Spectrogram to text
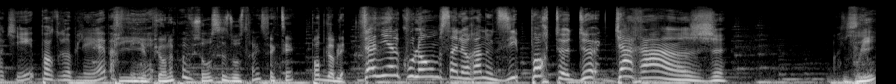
OK, porte-gobelet, parfait. Puis, puis on n'a pas vu ça au 6 12 13. Fait que tiens, porte-gobelet. Daniel Coulombe Saint-Laurent nous dit porte de garage. Oui,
